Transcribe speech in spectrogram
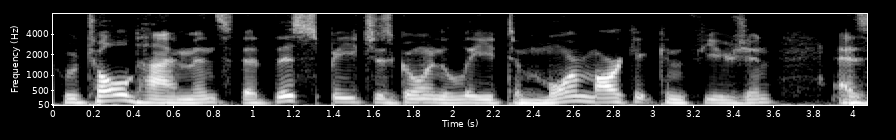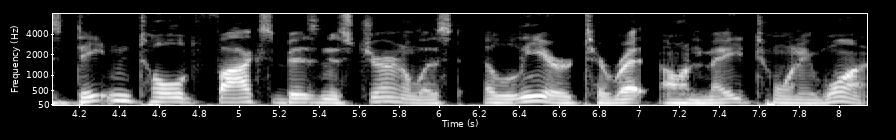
who told Hinmans that this speech is going to lead to more market confusion, as Deaton told Fox Business journalist Eleanor Terrett on May 21.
